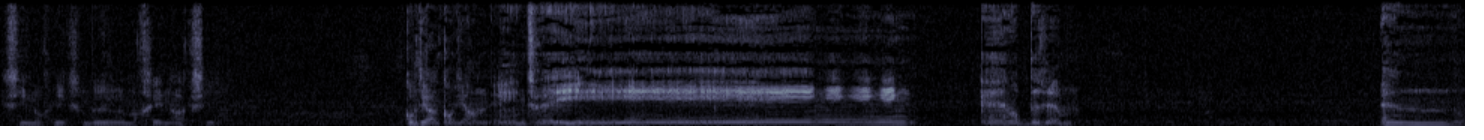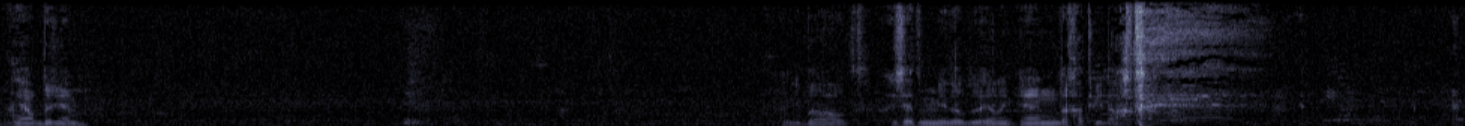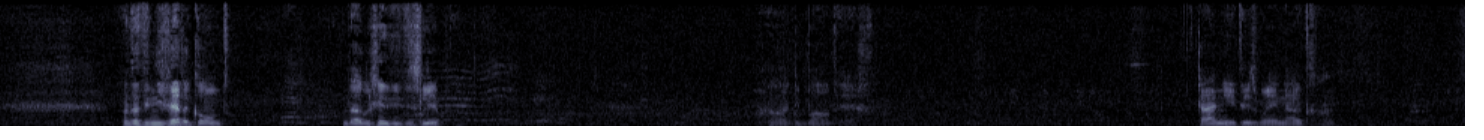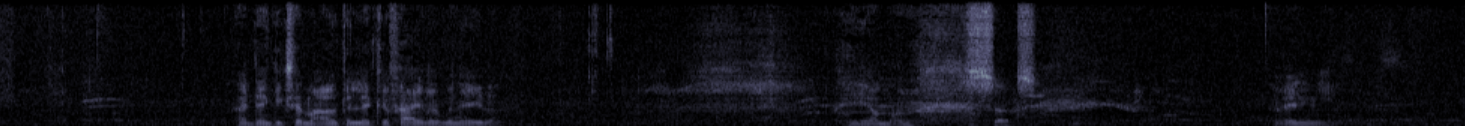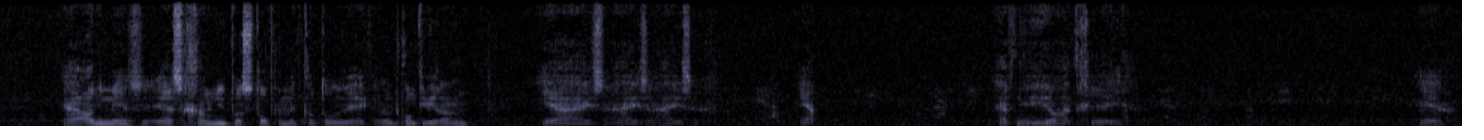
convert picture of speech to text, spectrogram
Ik zie nog niks gebeuren, nog geen actie. Komt hij aan, komt hij aan. 1, 2. En op de rem. En ja, op de rem. En die baalt. Hij zet hem midden op de helling en dan gaat hij weer naar achter. Want dat hij niet verder komt. Daar begint hij te slippen. Oh, die baalt echt. Kan niet, is maar één uitgang. Hij denkt, ik zet mijn auto lekker veilig beneden. Ja man, sucks. Dat weet ik niet. Ja, al die mensen, ja, ze gaan nu pas stoppen met kantoorwerken. Oh, komt hij weer aan? Ja, hij is hij is hij is. Ja. Hij heeft nu heel hard gereden. Ja.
